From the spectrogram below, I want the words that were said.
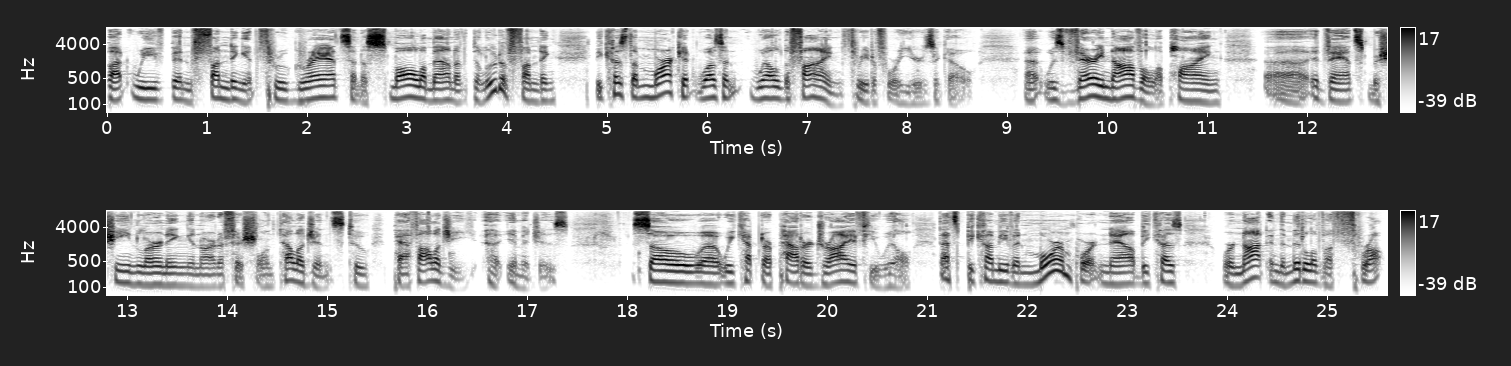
but we've been funding it through grants and a small amount of dilutive funding because the market wasn't well defined three to four years ago uh, was very novel, applying uh, advanced machine learning and artificial intelligence to pathology uh, images. So uh, we kept our powder dry, if you will. That's become even more important now because we're not in the middle of a thro-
